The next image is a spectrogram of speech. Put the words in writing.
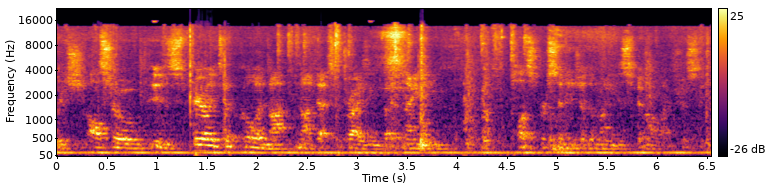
which also is fairly typical and not, not that surprising, but 90 plus percentage of the money is spent on electricity.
